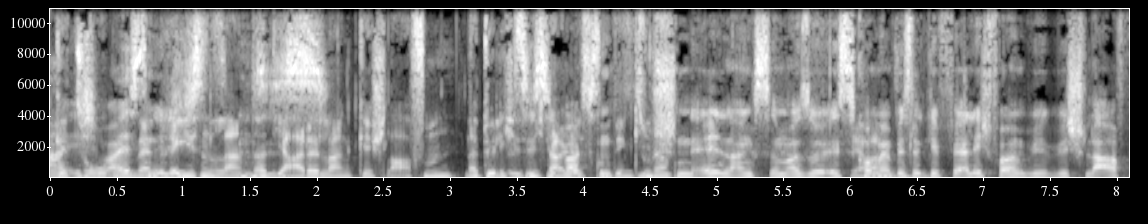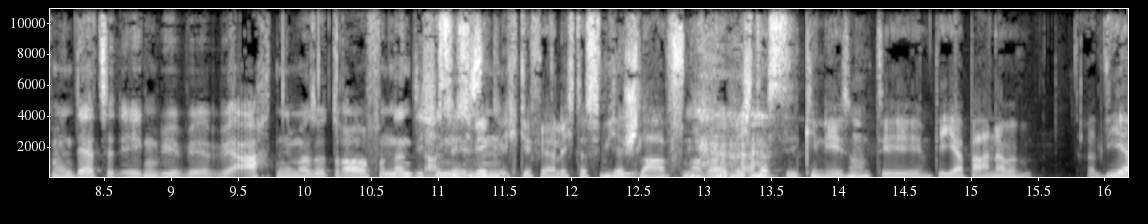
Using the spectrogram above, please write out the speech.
nachgezogen. ich weiß Ein nicht. Riesenland Es hat jahrelang geschlafen. Natürlich ist Sie nicht alles gut in zu China. schnell langsam. Also es Ja. kommt ein bisschen gefährlich vor. Wir, wir schlafen in der Zeit irgendwie, wir, wir achten immer so drauf und dann die Das Chinesen. ist wirklich gefährlich, dass wir schlafen, aber nicht, dass die Chinesen und die, die Japaner, die,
